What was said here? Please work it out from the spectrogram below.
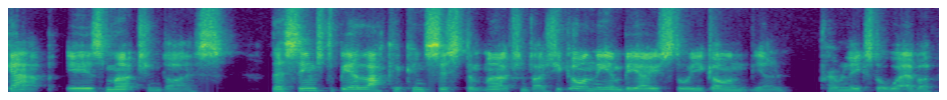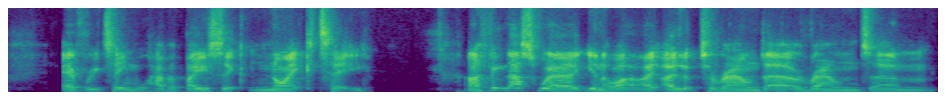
gap is merchandise. There seems to be a lack of consistent merchandise. You go on the NBA store, you go on you know Premier League store, whatever every team will have a basic Nike tee. And I think that's where you know I, I looked around uh, around um,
